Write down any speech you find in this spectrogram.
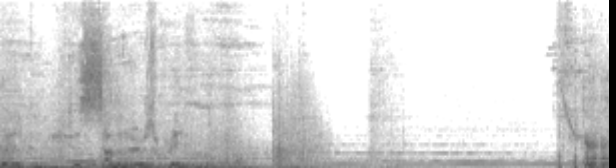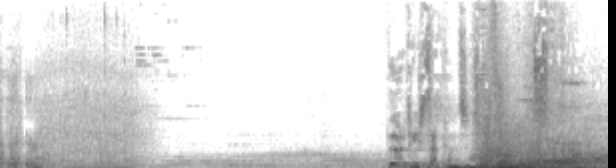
Welcome to Summoner's Rift. Thirty seconds until minions spawn.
